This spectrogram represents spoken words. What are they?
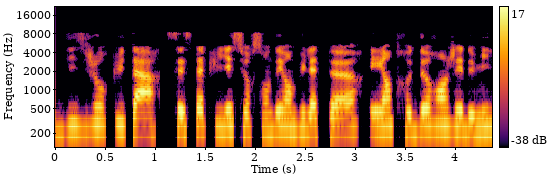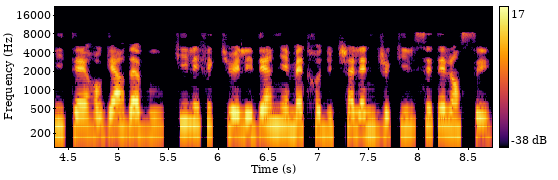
Dix jours plus tard, c'est appuyé sur son déambulateur, et entre deux rangées de militaires au garde à vous, qu'il effectuait les derniers mètres du challenge qu'il s'était lancé.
